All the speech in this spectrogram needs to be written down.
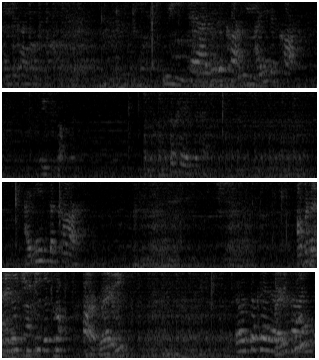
I'm behind the tree. He's coming. Okay, it's okay. I need the car. I'm gonna edit you to the car. Ready? No, it's okay. Ready, That's fine. cool?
